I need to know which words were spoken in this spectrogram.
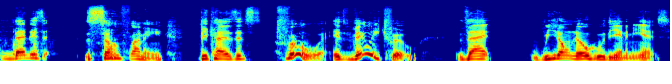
that is so funny because it's true. It's very true that we don't know who the enemy is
